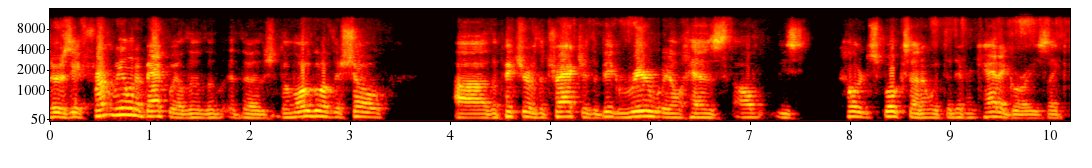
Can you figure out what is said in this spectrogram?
there's a front wheel and a back wheel. The, the, the, the logo of the show, uh, the picture of the tractor, the big rear wheel has all these colored spokes on it with the different categories like,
